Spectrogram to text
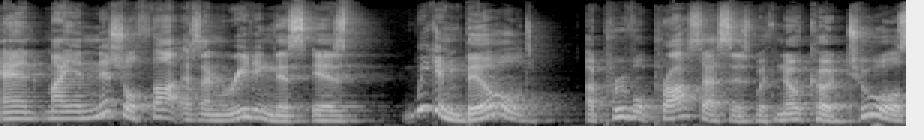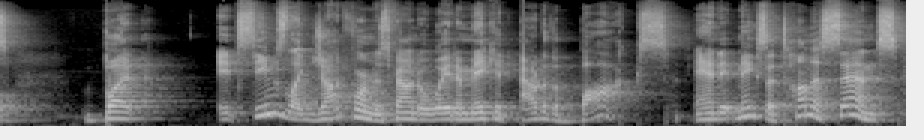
And my initial thought as I'm reading this is we can build approval processes with no code tools, but it seems like Jotform has found a way to make it out of the box. And it makes a ton of sense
